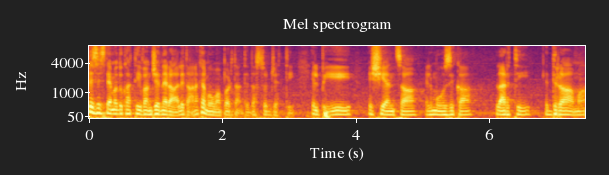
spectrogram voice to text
fis-sistema edukattiva in ġenerali tagħna? Kemm huma importanti das-suġġetti? Il-PE, ix-xjenza, il-mużika, l-arti, id-drama?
